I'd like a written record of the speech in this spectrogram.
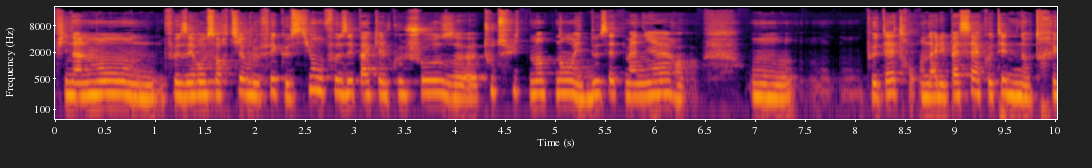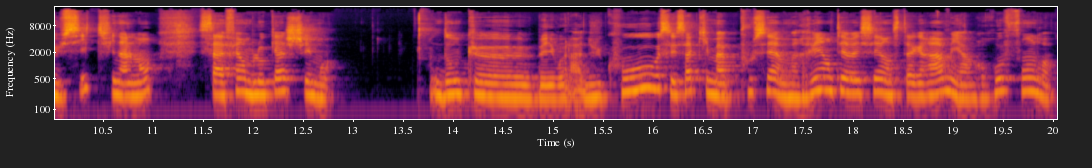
finalement faisait ressortir le fait que si on faisait pas quelque chose euh, tout de suite maintenant et de cette manière peut-être on allait passer à côté de notre réussite finalement, ça a fait un blocage chez moi. Donc, euh, ben voilà, du coup, c'est ça qui m'a poussé à me réintéresser à Instagram et à refondre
